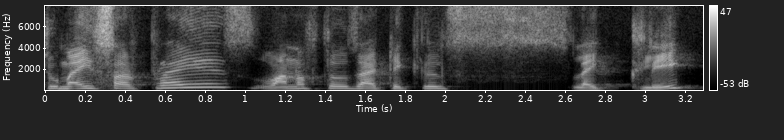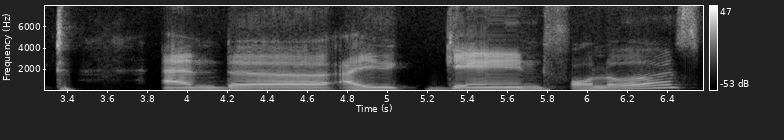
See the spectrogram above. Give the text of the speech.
to my surprise one of those articles like clicked and uh, i gained followers.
